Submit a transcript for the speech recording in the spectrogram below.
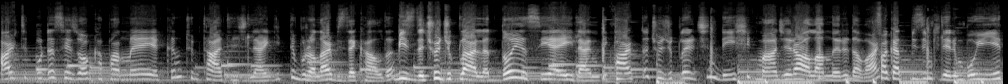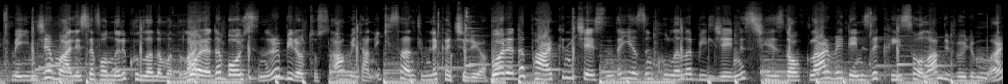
Artık burada sezon kapanmaya yakın tüm tatilciler gitti, buralar bize kaldı. Biz de çocuklarla doyasıya eğlendik. Parkta çocuklar için değişik macera alanları da var. Fakat bizimkilerin boyu yetmeyince maalesef onları kullanamadılar. Bu arada boy sınırı 1.30. Ahmethan 2 santimle kaçırıyor. Bu arada parkın içerisinde yazın kullanabileceğiniz şezlonglar ve denize kıyısı olan bir bölüm var.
